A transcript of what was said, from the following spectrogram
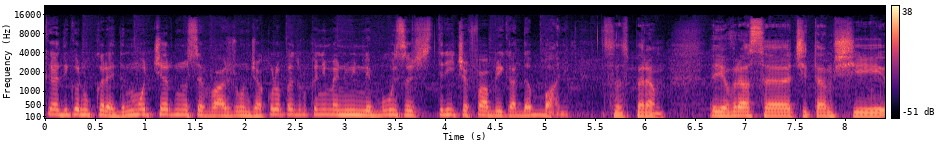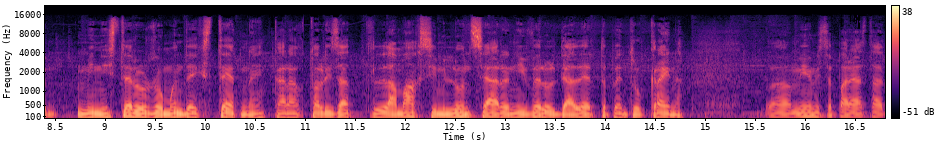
că, adică nu cred, în mod cert nu se va ajunge acolo pentru că nimeni nu e nebun să-și strice fabrica de bani. Să sperăm. Eu vreau să cităm și Ministerul Român de Externe, care a actualizat la maxim luni seară nivelul de alertă pentru Ucraina. Uh, Mie mi se pare asta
